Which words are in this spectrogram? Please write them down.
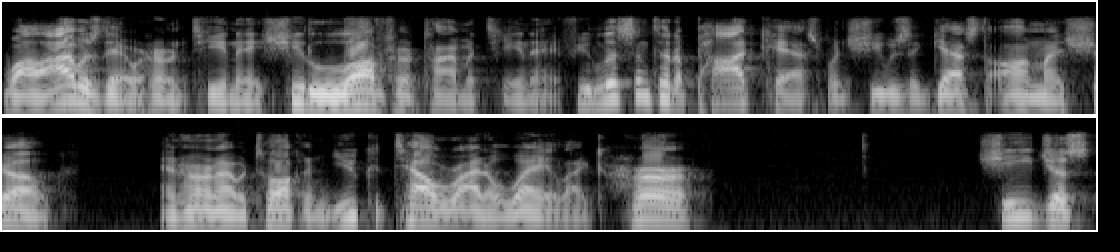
while I was there with her in TNA, she loved her time at TNA. If you listen to the podcast when she was a guest on my show, and her and I were talking, you could tell right away, like her, she just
